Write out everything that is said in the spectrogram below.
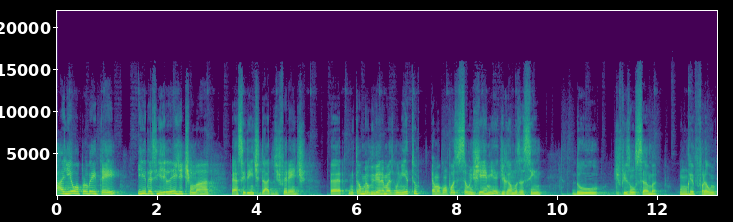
Aí eu aproveitei e decidi legitimar essa identidade diferente. É, então, meu viver é mais bonito é uma composição gêmea, digamos assim, do de Fiz um Samba. Um refrão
